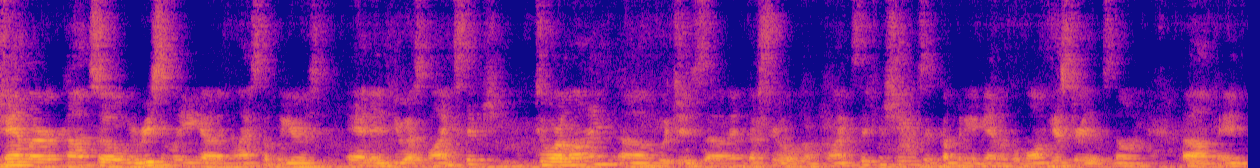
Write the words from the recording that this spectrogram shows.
Chandler, Consew. We recently, uh, in the last couple of years, added US Blind Stitch to our line, um, which is uh, industrial blind stitch machines, a company again with a long history that's known um, in,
